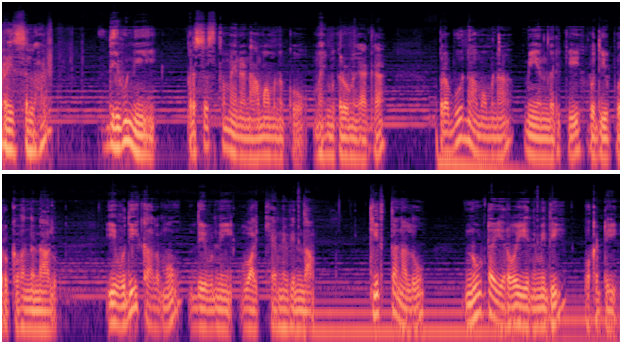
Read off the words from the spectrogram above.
ప్రైస్లా దేవుని ప్రశస్తమైన నామమునకు మహిమ కలుగునుగాక ప్రభు నామమున మీ అందరికీ హృదయపూర్వక వందనాలు. ఈ ఉదయకాలము దేవుని వాక్యాన్ని విందాం. కీర్తనలు నూట ఇరవై ఎనిమిది ఒకటి.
